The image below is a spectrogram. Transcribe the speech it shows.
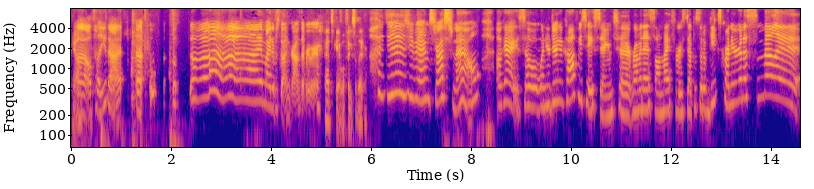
Yeah. Uh, I'll tell you that. Uh, oh, I might have just gotten grounds everywhere. That's okay. We'll fix it later. I'm stressed now. Okay, so when you're doing a coffee tasting to reminisce on my first episode of Geeks Corner, you're gonna smell it,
